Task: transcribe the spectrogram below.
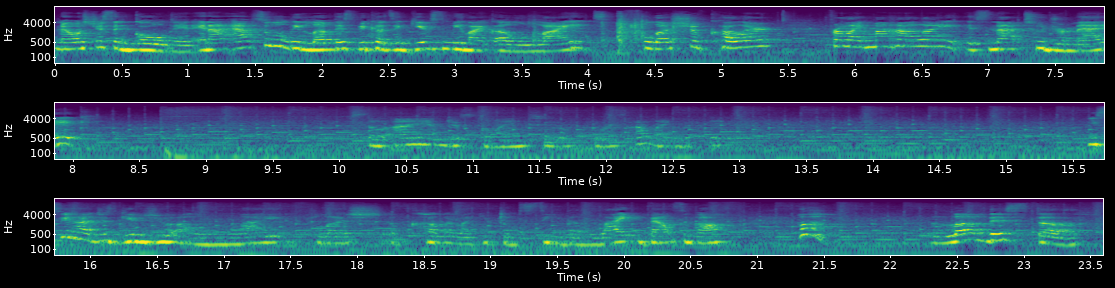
No, it's just in golden. And I absolutely love this because it gives me like a light flush of color for like my highlight. It's not too dramatic. So I am just going to, of course, highlight with it. You see how it just gives you a light flush of color, like you can see the light bouncing off. love this stuff.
